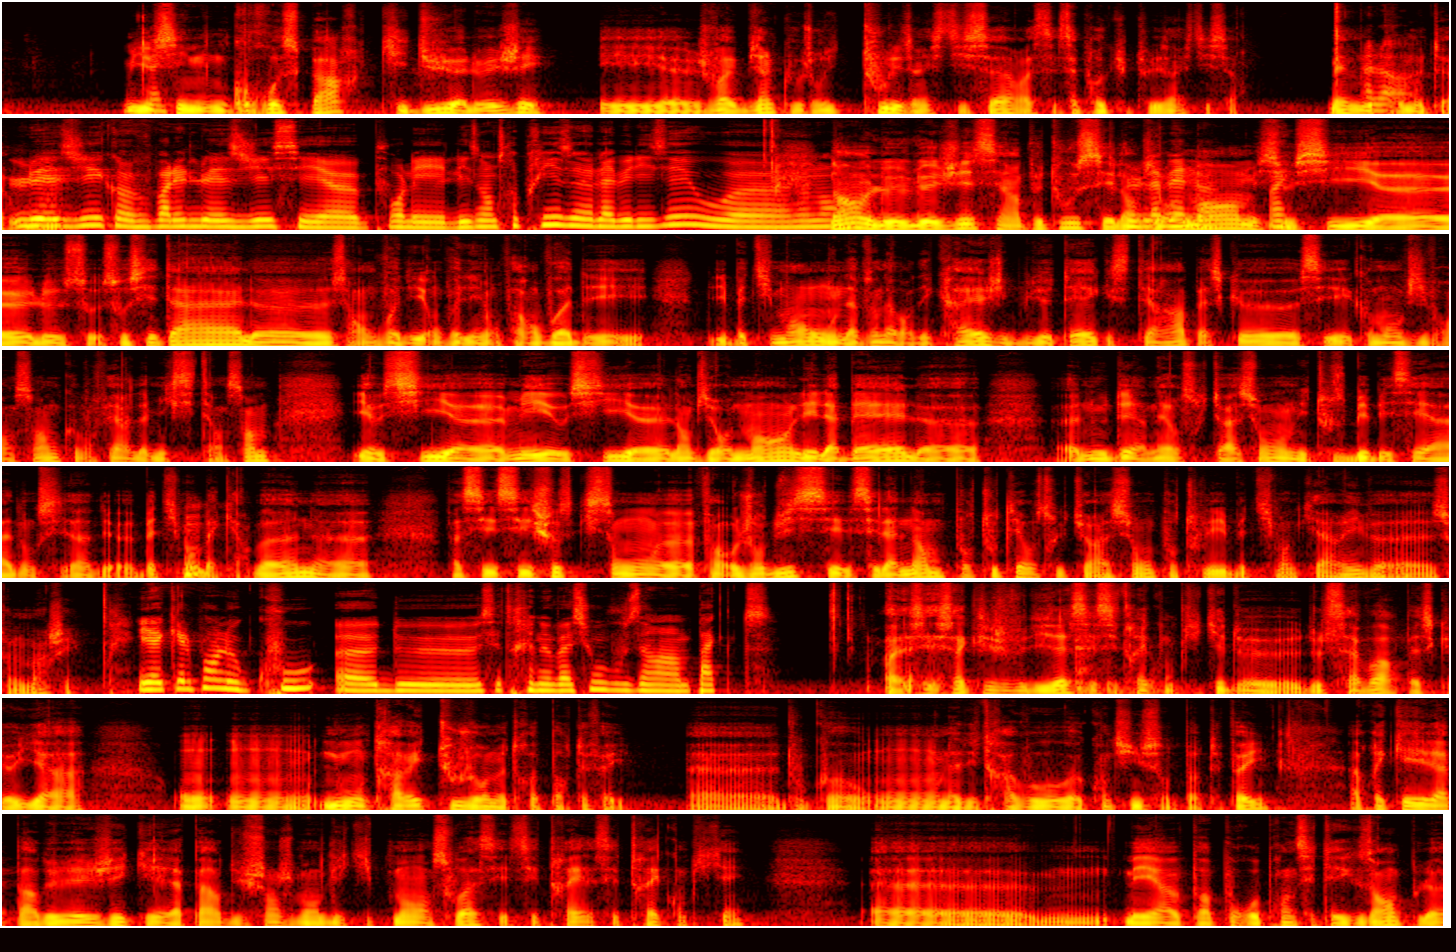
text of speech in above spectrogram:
mais il y a aussi une grosse part qui est due à l'ESG. Et euh, je vois bien qu'aujourd'hui, tous les investisseurs, ça, ça, préoccupe tous les investisseurs. Même les promoteurs. L'ESG, quand vous parlez de l'ESG, c'est euh, pour les, les, entreprises labellisées ou euh, non, non, l'ESG c'est un peu tout, c'est l'environnement, mais c'est aussi euh, le so sociétal. Euh, on voit des, on voit des, enfin on voit des, des bâtiments où on a besoin d'avoir des crèches, des bibliothèques, etc. Parce que c'est comment vivre ensemble, comment faire de la mixité ensemble. Il y a aussi, mais aussi l'environnement, les labels. nous dernières restructurations, on est tous BBCA, donc c'est bâtiment mmh. bas carbone. Enfin c'est des choses qui sont, enfin aujourd'hui c'est la norme pour toutes les restructurations, pour tous les bâtiments qui arrivent sur le marché. Et à quel point le coût euh, de cette rénovation vous a impacté C'est ça que je vous disais, c'est très compliqué de, le savoir parce que y a, on, nous, on travaille toujours notre portefeuille. Euh, donc on a des travaux continus sur le portefeuille. Après, quelle est la part de l'ESG, quelle est la part du changement de l'équipement en soi, c'est très, très compliqué. Euh, mais pour reprendre cet exemple,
